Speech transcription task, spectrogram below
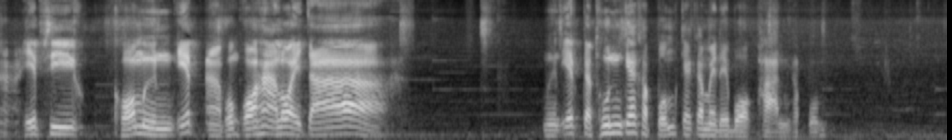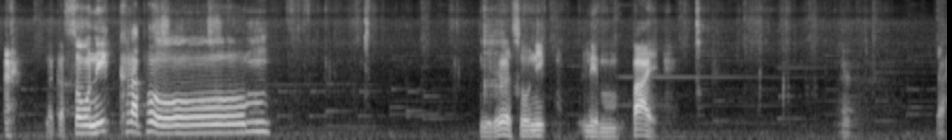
อ่าเอฟซีขอหมื่นเอสอ่าผมขอห้าร้อยจ้าหมื่นเอสกระทุนแกครับผม แกก็ไม่ได้บอกผ่านครับผมอะแล้วก็โซนิกครับผมนี่เด้อโซนิกเหลี่ยมป้ายอ่าจ้ะ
